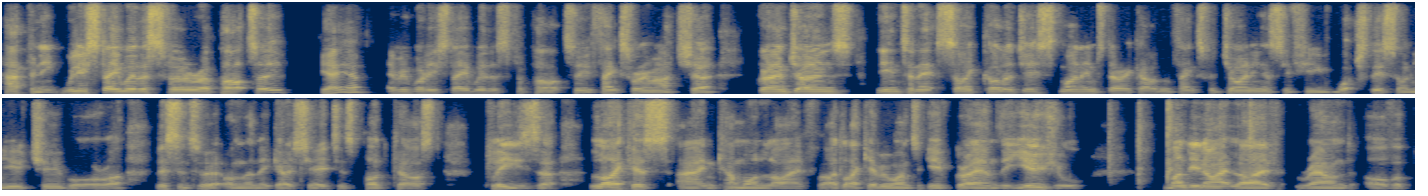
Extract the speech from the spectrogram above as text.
happening. Will you stay with us for uh, part two? Yeah, yeah. Everybody stay with us for part two. Thanks very much. Uh, Graham Jones, the internet psychologist. My name's Derek Arden. Thanks for joining us. If you watch this on YouTube or uh, listen to it on the Negotiators podcast, please uh, like us and come on live. I'd like everyone to give Graham the usual Monday Night Live round of applause.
